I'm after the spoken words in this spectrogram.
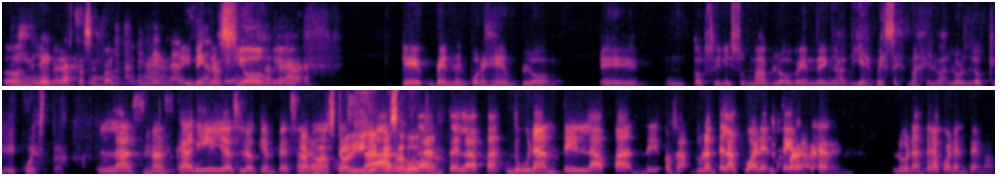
indignación, indignación, que venden, por ejemplo, un toxilizumab lo venden a 10 veces más el valor de lo que cuesta. Las mascarillas, lo que empezaron a costar durante, la, durante la pandemia, o sea, durante la cuarentena durante la cuarentena,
